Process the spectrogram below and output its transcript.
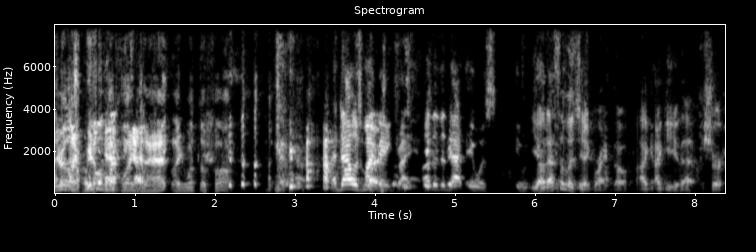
You're like, we don't look like that. Like, what the fuck? And that was my main gripe. Other than that, it was. It, was- Yo, that's a it was- legit gripe though. I, I give you that for sure.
